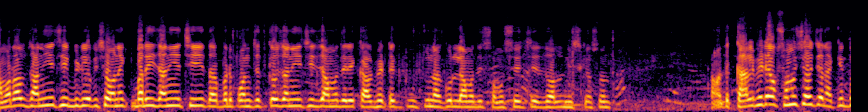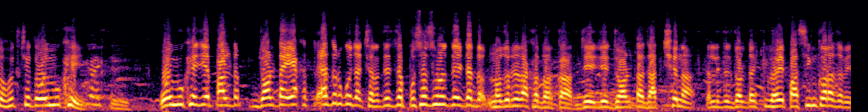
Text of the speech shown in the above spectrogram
আমরাও জানিয়েছি, বিডিও অফিসে অনেকবারই জানিয়েছি, তারপরে পঞ্চায়েতকেও জানিয়েছি যে আমাদের এই কালভেটটা একটু উঁচু না করলে আমাদের সমস্যা হচ্ছে জল নিষ্কাশন আমাদের কালভেটে সমস্যা হচ্ছে না কিন্তু হচ্ছে তো ওই মুখে। ওই মুখে যে পাল্টা জলটা এতটুকু যাচ্ছে না প্রশাসনের তো এটা নজরে রাখা দরকার, যে যে জলটা যাচ্ছে না, তাহলে তো জলটা কীভাবে পাসিং করা যাবে,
